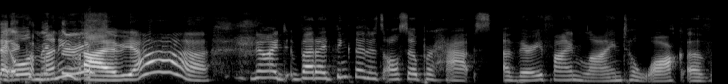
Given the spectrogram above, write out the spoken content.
my old money through? vibe. Yeah. No, I but I think that it's also perhaps a very fine line to walk of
